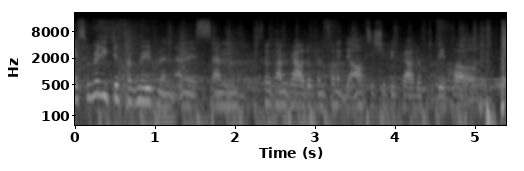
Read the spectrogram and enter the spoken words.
It's a really different movement and it's um, something I'm proud of and something the artists should be proud of to be a part of.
